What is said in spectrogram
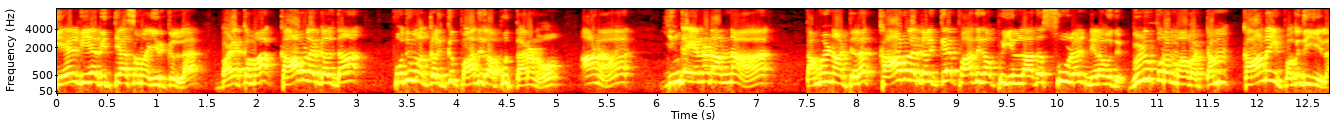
கேள்வியே வித்தியாசமா இருக்குல்ல? வழக்கமா காவலர்கள் தான் பொதுமக்களுக்கு பாதுகாப்பு தரணும். ஆனா இங்க என்னடான்னா தமிழ்நாட்டுல காவலர்களுக்கே பாதுகாப்பு இல்லாத சூழல் நிலவுது. விழுப்புரம் மாவட்டம் காணை பகுதியில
